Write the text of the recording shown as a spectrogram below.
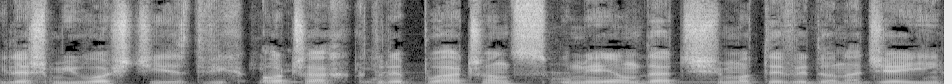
Ileż miłości jest w ich oczach, które płacząc umieją dać motywy do nadziei.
